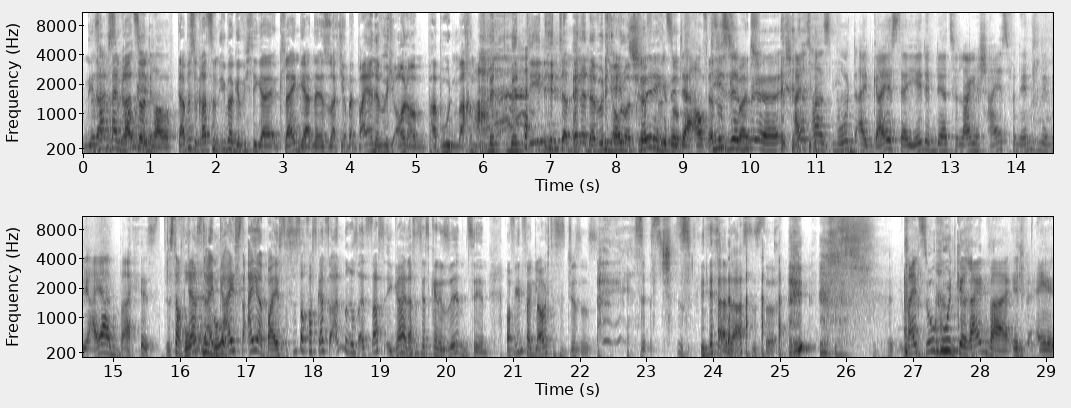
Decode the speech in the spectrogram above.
Nee, das da hat mein grad so Onkel ein, drauf. da bist du gerade so ein übergewichtiger Kleingärtner, der so sagt, ja, bei Bayern, da würde ich auch noch ein paar Buden machen. Mit, mit den Hintermännern, da würde ich auch noch Entschuldige und so. Auf Das ist diesem äh, Scheißhaus wohnt ein Geist, der jedem, der zu lange scheißt, von hinten in die Eiern beißt. Das ist doch Wo das ein. Geist Eier beißt, das ist doch was ganz anderes als das. Egal, lass uns jetzt keine Silben zählen. Auf jeden Fall glaube ich, dass es Jizz ist. Das ist just- Ja, da hast du es doch. Weil es so gut gereimt war. Ich, ey,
